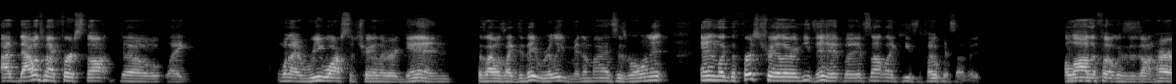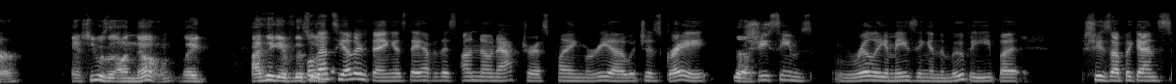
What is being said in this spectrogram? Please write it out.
I, that was my first thought though. Like when I rewatched the trailer again, because I was like, did they really minimize his role in it? And like the first trailer, he's in it, but it's not like he's the focus of it. A lot of the mm-hmm. focus is on her, and she was an unknown. Like I think if this well, was, that's the other thing is they have this unknown actress playing Maria, which is great. yeah, She seems really amazing in the movie, but she's up against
